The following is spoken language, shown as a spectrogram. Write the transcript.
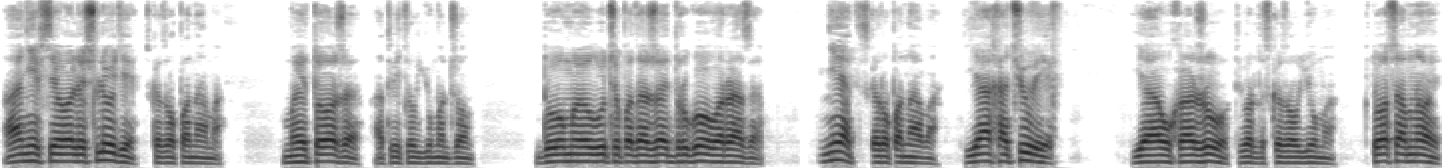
«Они всего лишь люди», — сказал Панама. «Мы тоже», — ответил Юма Джон. «Думаю, лучше подождать другого раза». «Нет», — сказал Панама, — «я хочу их». «Я ухожу», — твердо сказал Юма. «Кто со мной?»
